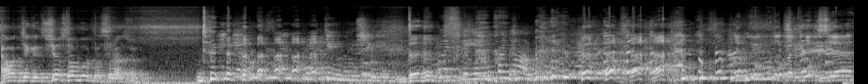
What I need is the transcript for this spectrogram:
А вот тебе говорят, все свободно сразу. Да. В смысле, я не поняла. Не, ну ему так нельзя.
